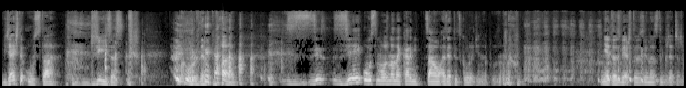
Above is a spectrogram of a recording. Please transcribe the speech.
Widziałeś te usta? Jesus. Kurde, pan. Z, z jej ust można nakarmić całą azjatycką rodzinę. Nie, to jest, wiesz, to jest jedna z tych rzeczy, że...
